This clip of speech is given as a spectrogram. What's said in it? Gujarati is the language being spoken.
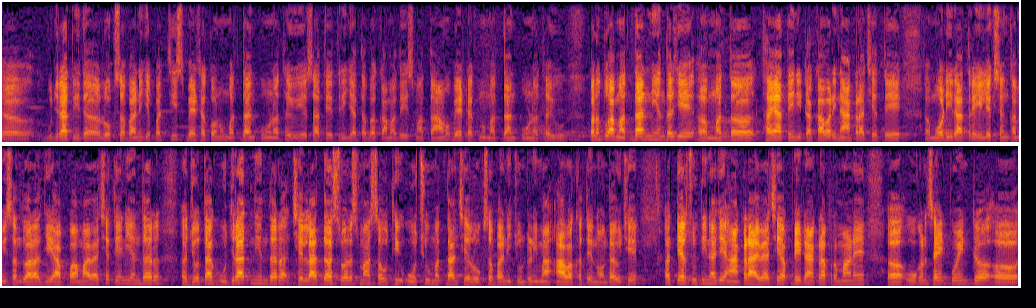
ગુજરાત લોકસભાની જે પચીસ બેઠકોનું મતદાન પૂર્ણ થયું, એ સાથે ત્રીજા તબક્કામાં દેશમાં ત્રાણું બેઠકનું મતદાન પૂર્ણ થયું. પરંતુ આ મતદાનની અંદર જે મત થયા તેની ટકાવારીના આંકડા છે તે મોડી રાત્રે ઇલેક્શન કમિશન દ્વારા જે આપવામાં આવ્યા છે, તેની અંદર જોતા ગુજરાતની અંદર છેલ્લા દસ વર્ષમાં સૌથી ઓછું મતદાન છે લોકસભાની ચૂંટણીમાં આ વખતે નોંધાયું છે. અત્યાર સુધીના જે આંકડા આવ્યા છે, અપડેટ આંકડા પ્રમાણે ઓગણસાઠ પોઈન્ટ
